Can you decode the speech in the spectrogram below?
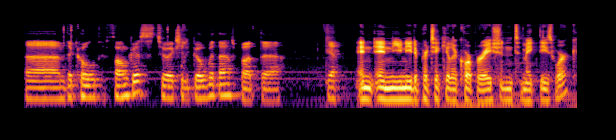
um, the cold fungus to actually go with that. But uh, yeah. And and you need a particular corporation to make these work.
